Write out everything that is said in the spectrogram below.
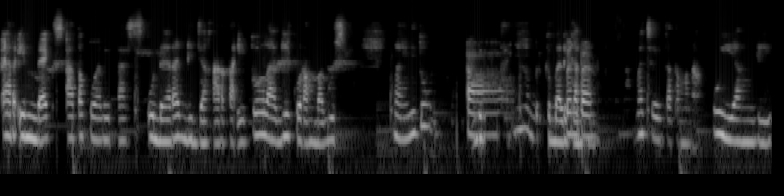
air index atau kualitas udara di Jakarta itu lagi kurang bagus. Nah ini tuh uh, beritanya berkebalikan bener. sama cerita temen aku yang di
